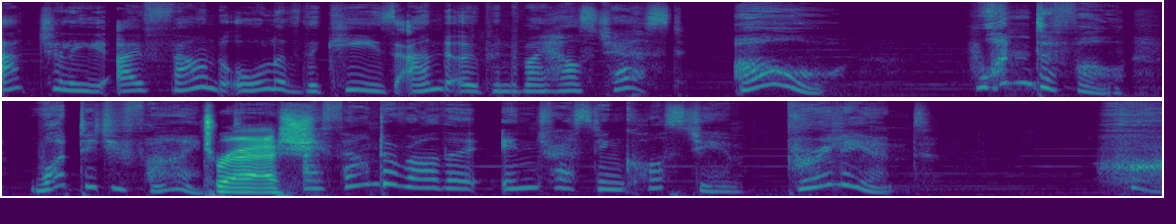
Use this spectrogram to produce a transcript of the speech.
Actually, I've found all of the keys and opened my house chest. Oh, wonderful. What did you find? Trash. I found a rather interesting costume. Brilliant. Whew.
